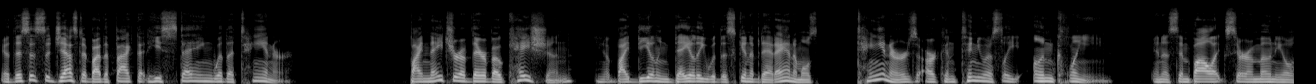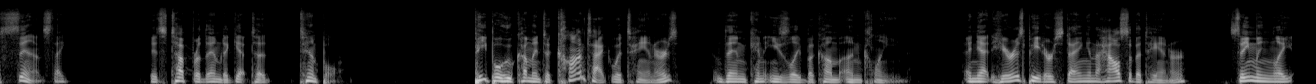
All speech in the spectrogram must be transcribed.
You know, this is suggested by the fact that he's staying with a tanner. By nature of their vocation, you know, by dealing daily with the skin of dead animals, tanners are continuously unclean in a symbolic ceremonial sense. They, it's tough for them to get to temple. People who come into contact with tanners then can easily become unclean. And yet here is Peter staying in the house of a tanner, seemingly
